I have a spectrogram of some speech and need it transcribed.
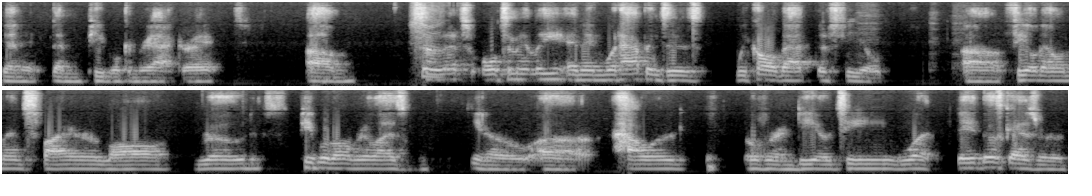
then it, then people can react, right? Um, so, so that's ultimately, and then what happens is we call that the field. Uh, field elements, fire, law, road. People don't realize, you know, uh, Howard over in DOT. What they, those guys are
